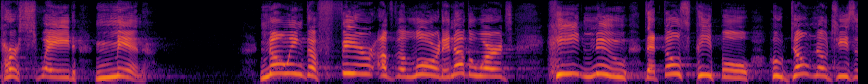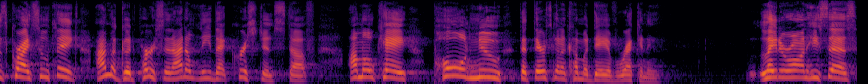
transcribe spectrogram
persuade men. Knowing the fear of the Lord, in other words, he knew that those people who don't know Jesus Christ, who think, I'm a good person, I don't need that Christian stuff, I'm okay. Paul knew that there's going to come a day of reckoning. Later on, he says,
